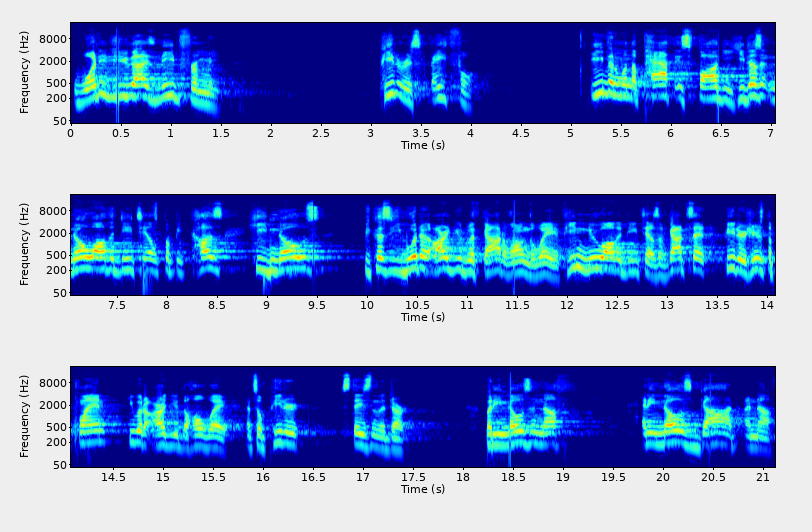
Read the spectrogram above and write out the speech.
What did you guys need from me? Peter is faithful. Even when the path is foggy, he doesn't know all the details, but because he knows, because he would have argued with God along the way. If he knew all the details, if God said, Peter, here's the plan, he would have argued the whole way. And so Peter stays in the dark. But he knows enough, and he knows God enough.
